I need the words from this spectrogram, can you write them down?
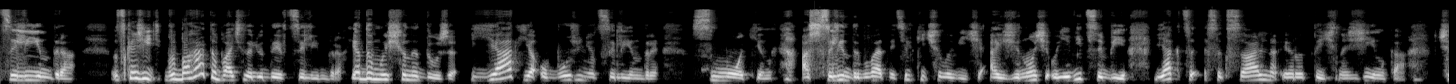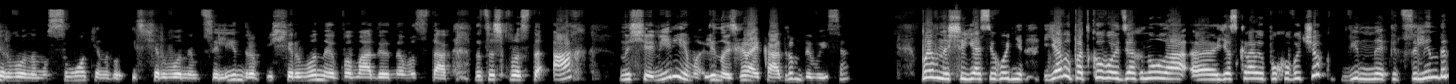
циліндра. Скажіть, ви багато бачили людей в циліндрах? Я думаю, що не дуже. Як я обожнюю циліндри, смокінг. Аж циліндри бувають не тільки чоловічі, а й жіночі. Уявіть собі, як це сексуально еротична жінка в червоному смокінгу із червоним циліндром і з червоною помадою на вустах. Ну це ж просто ах. Ну що, міряємо? Лінось, грай кадром, дивися. Певно, що я сьогодні я випадково одягнула е, яскравий пуховичок, він не під циліндр,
